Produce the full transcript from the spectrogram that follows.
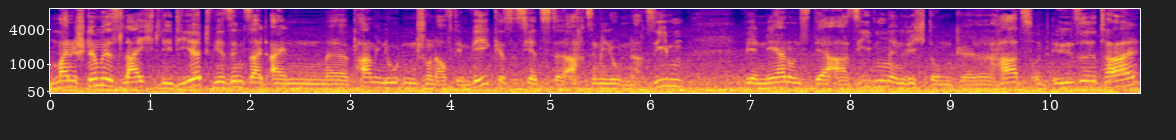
meine Stimme ist leicht lediert. Wir sind seit ein äh, paar Minuten schon auf dem Weg. Es ist jetzt äh, 18 Minuten nach 7. Wir nähern uns der A7 in Richtung äh, Harz und Ilsetal.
